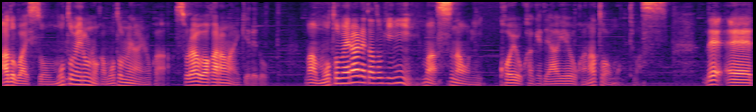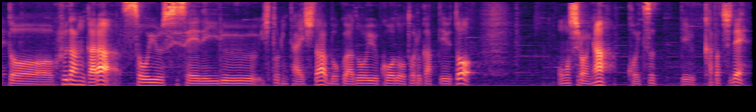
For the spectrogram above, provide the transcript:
アドバイスを求めるのか求めないのか、それはわからないけれど、まあ求められた時に、まあ素直に声をかけてあげようかなとは思ってます。で、えっ、と、普段からそういう姿勢でいる人に対しては僕はどういう行動をとるかっていうと、面白いな、こいつっていう形で、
